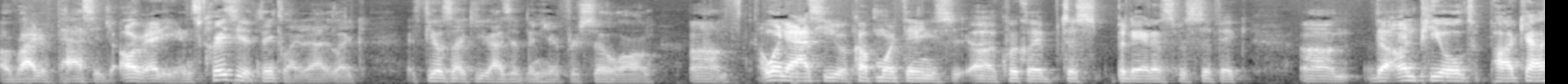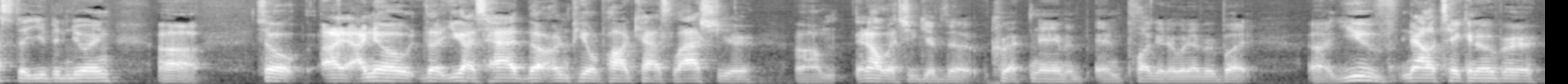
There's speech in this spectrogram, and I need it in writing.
a rite of passage already. And it's crazy to think like that. Like it feels like you guys have been here for so long. Um, I wanted to ask you a couple more things uh, quickly, just banana specific. Um, the Unpeeled podcast that you've been doing. Uh, so I, I know that you guys had the Unpeeled podcast last year, um, and I'll let you give the correct name and, and plug it or whatever. But uh, you've now taken over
